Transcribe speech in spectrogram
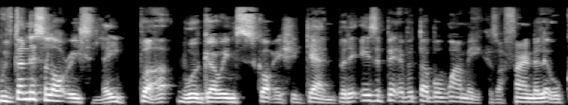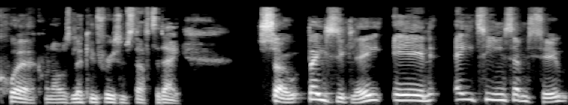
We've done this a lot recently, but we're going Scottish again. But it is a bit of a double whammy because I found a little quirk when I was looking through some stuff today. So basically, in 1872,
